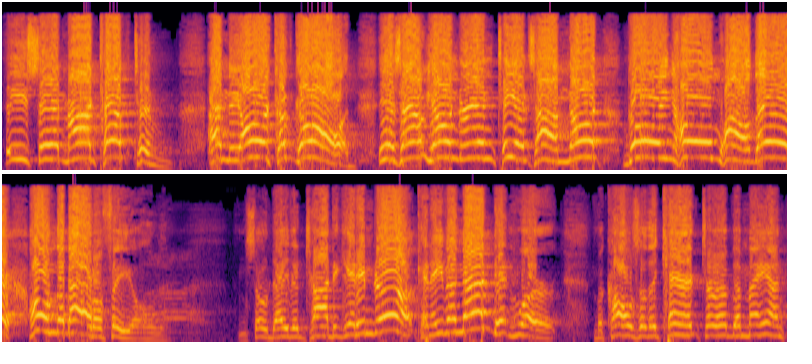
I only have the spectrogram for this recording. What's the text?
He said, My captain and the ark of God is out yonder in tents. I'm not going home while they're on the battlefield. And so David tried to get him drunk, and even that didn't work because of the character of the man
